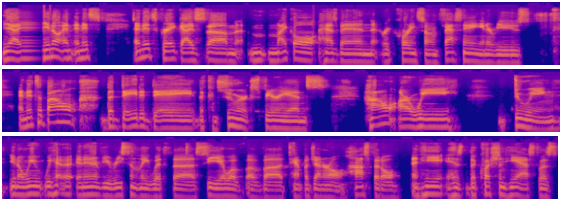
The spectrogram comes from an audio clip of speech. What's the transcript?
Yeah. You know, and, and it's, and it's great, guys. Um, Michael has been recording some fascinating interviews, and it's about the day to day, the consumer experience. How are we doing? You know, we we had an interview recently with the CEO of, of uh, Tampa General Hospital, and he his the question he asked was,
